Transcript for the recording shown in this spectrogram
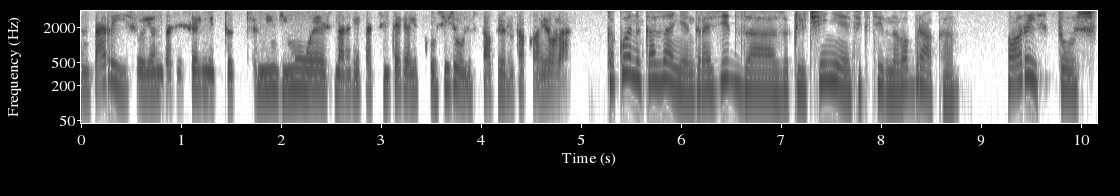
on päris või on ta siis sõlmitud mingi muu eesmärgiga, et siin tegelikku sisulist abielu taga ei ole. Какое наказание грозит за заключение фиктивного брака? karistust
